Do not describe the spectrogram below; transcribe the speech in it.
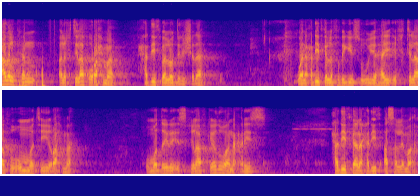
Hadalkan alikhtilaafu raxma xadiid baa loo deliishadaa waana xadiidka lafdigiisu uu yahay ikhtilaafu ummatii raxma. Ummaddayda iskhilaafkeedu waa naxariis. Xadiidkana xadiid asalle ma ah.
